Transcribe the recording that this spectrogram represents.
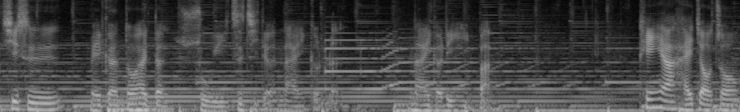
其实每个人都在等属于自己的那一个人，那一个另一半。天涯海角中。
